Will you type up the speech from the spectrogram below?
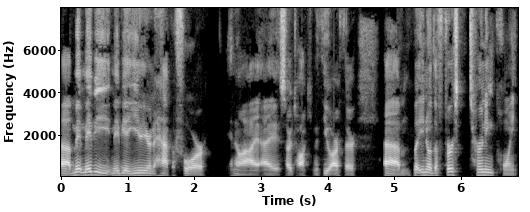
uh, may, maybe maybe a year, year and a half before you know I, I started talking with you, Arthur. Um, but you know, the first turning point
